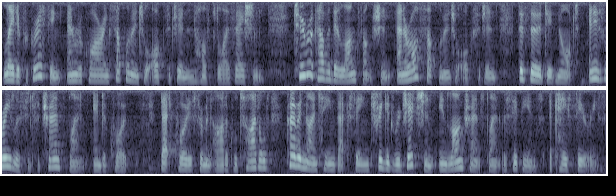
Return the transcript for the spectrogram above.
later progressing and requiring supplemental oxygen and hospitalisation. Two recovered their lung function and are off supplemental oxygen. The third did not and is relisted for transplant. End of quote. That quote is from an article titled COVID 19 Vaccine Triggered Rejection in Lung Transplant Recipients, a case series.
